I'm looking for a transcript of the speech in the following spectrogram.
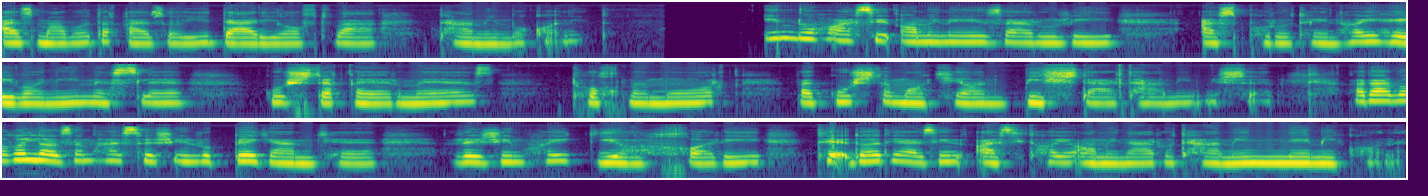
از مواد غذایی دریافت و تامین بکنید. این نه اسید آمینه ضروری از پروتئین های حیوانی مثل گوشت قرمز، تخم مرغ و گوشت ماکیان بیشتر تعمین میشه. و در واقع لازم هستش این رو بگم که رژیم های گیاهخواری تعدادی از این اسیدهای آمینه رو تامین نمی‌کنه.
